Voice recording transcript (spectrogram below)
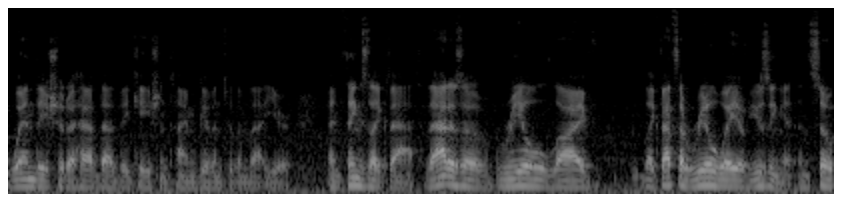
when they should have had that vacation time given to them that year? And things like that. That is a real live, like that's a real way of using it. And so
